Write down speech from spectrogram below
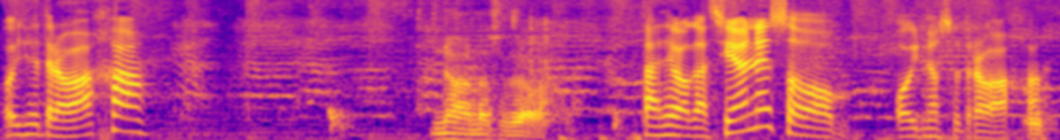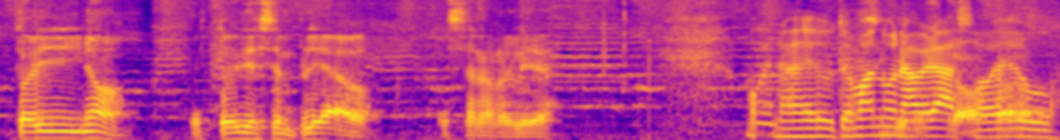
¿Hoy se trabaja? No, no se trabaja. ¿Estás de vacaciones o hoy no se trabaja? Estoy, no, estoy desempleado. Esa es la realidad. Bueno, Edu, te mando un Así abrazo. Edu.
